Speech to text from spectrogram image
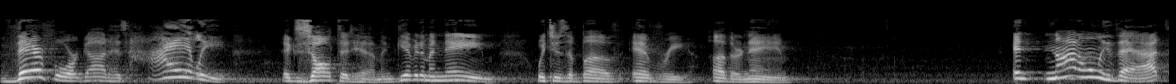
therefore God has highly exalted him and given him a name which is above every other name. And not only that,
